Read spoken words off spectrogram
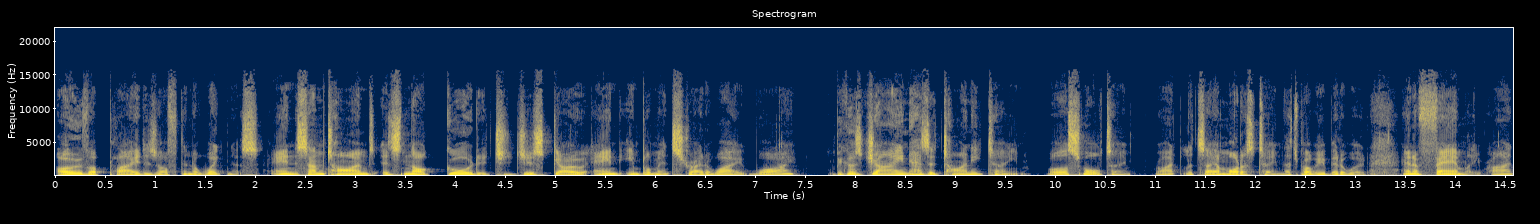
overplayed is often a weakness. And sometimes it's not good to just go and implement straight away. Why? Because Jane has a tiny team, well, a small team right? Let's say a modest team. That's probably a better word. And a family, right?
